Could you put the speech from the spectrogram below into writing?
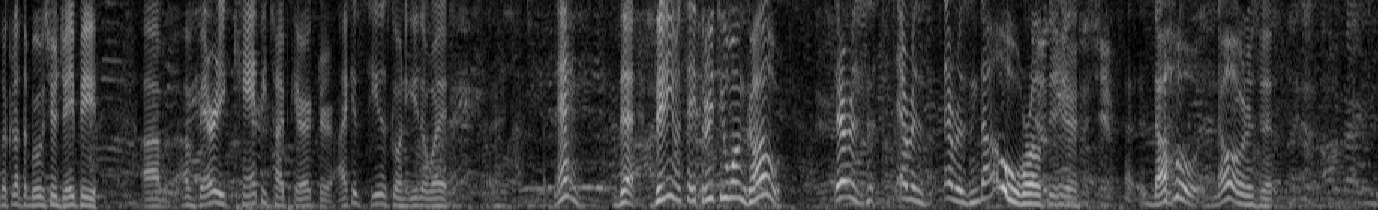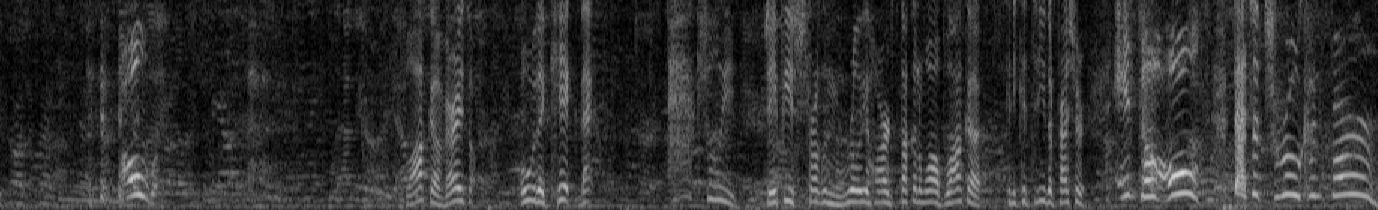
looking at the moves here, JP, um, a very campy type character. I could see this going either way. Dang, that didn't even say three, two, one, go. There is, there is, there is no royalty here. Uh, No, no ownership. Oh, Blanka, very. So- oh, the kick. That actually, JP is struggling really hard, stuck on the wall. Blanka, can he continue the pressure into ult? That's a true confirm.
